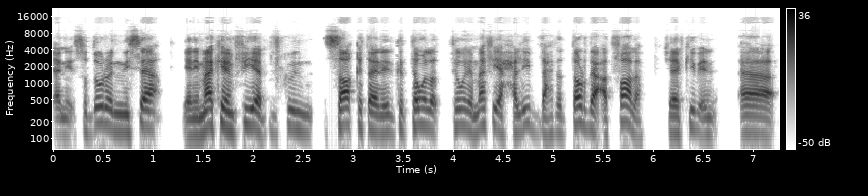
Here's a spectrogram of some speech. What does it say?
يعني صدور النساء يعني ما كان فيها بتكون ساقطة يعني تو ما فيها حليب حتى ترضع اطفالها شايف كيف؟ آه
